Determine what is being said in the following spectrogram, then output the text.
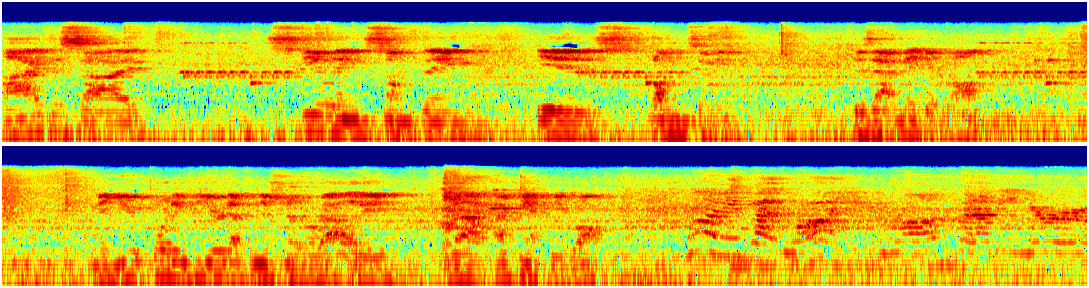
I decide stealing something is fun to me? Does that make it wrong? Now, you, according to your definition of morality, that I can't be wrong. Well, I mean, by law, you'd be wrong, but I mean, your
